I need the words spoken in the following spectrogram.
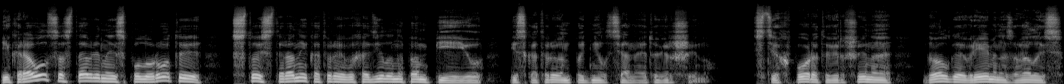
и караул, составленный из полуроты с той стороны, которая выходила на Помпею, из которой он поднялся на эту вершину. С тех пор эта вершина долгое время называлась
